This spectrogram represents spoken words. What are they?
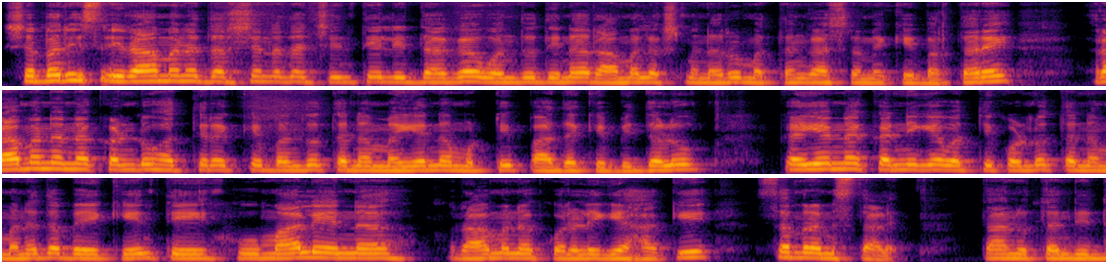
ಶಬರಿ ಶ್ರೀರಾಮನ ದರ್ಶನದ ಚಿಂತೆಯಲ್ಲಿದ್ದಾಗ ಒಂದು ದಿನ ರಾಮಲಕ್ಷ್ಮಣರು ಮತ್ತಂಗಾಶ್ರಮಕ್ಕೆ ಬರ್ತಾರೆ. ರಾಮನನ್ನ ಕಂಡು ಹತ್ತಿರಕ್ಕೆ ಬಂದು ತನ್ನ ಮೈಯನ್ನು ಮುಟ್ಟಿ ಪಾದಕ್ಕೆ ಬಿದ್ದಳು. ಕೈಯನ್ನ ಕಣ್ಣಿಗೆ ಒತ್ತಿಕೊಂಡು ತನ್ನ ಮನದ ಬಯಕೆಯಂತೆ ಹೂಮಾಲೆಯನ್ನು ರಾಮನ ಕೊರಳಿಗೆ ಹಾಕಿ ಸಂಭ್ರಮಿಸ್ತಾಳೆ. ತಾನು ತಂದಿದ್ದ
